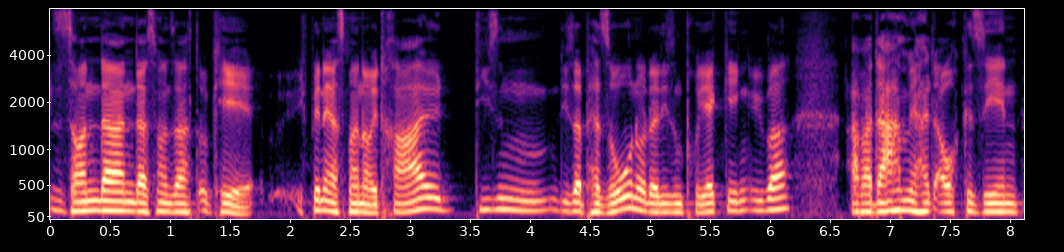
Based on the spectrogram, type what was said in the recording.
sondern dass man sagt, okay, ich bin erstmal neutral diesem, dieser Person oder diesem Projekt gegenüber, aber da haben wir halt auch gesehen,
